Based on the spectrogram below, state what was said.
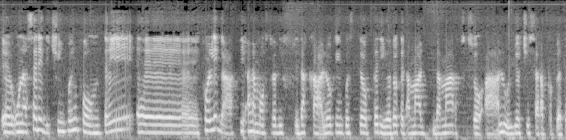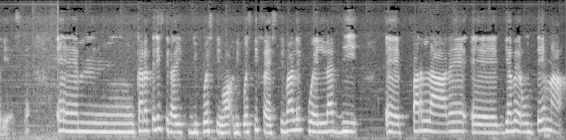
eh, una serie di cinque incontri eh, collegati alla mostra di Frida Kahlo che in questo periodo, che da, ma- da marzo a luglio ci sarà proprio a Trieste. Ehm, caratteristica di, di, questi, di, questi, festival è quella di eh, parlare, eh, di avere un tema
